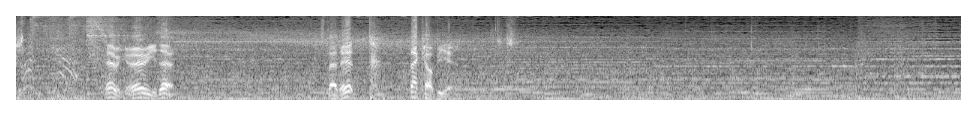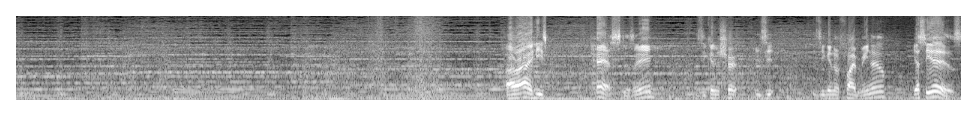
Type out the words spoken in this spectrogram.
just... There we go, you're dead. Is that it? that can't be it. Alright, he's pissed, is he? Is he gonna show is he is he gonna fight me now? Yes he is!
